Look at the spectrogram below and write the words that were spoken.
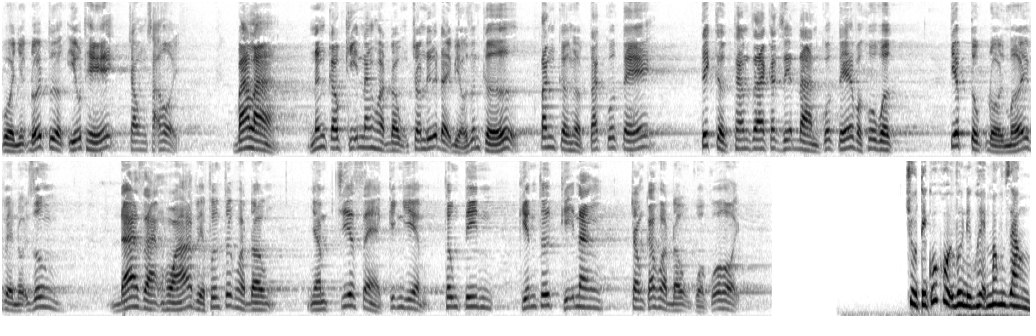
của những đối tượng yếu thế trong xã hội. Ba là nâng cao kỹ năng hoạt động cho nữ đại biểu dân cử, tăng cường hợp tác quốc tế, tích cực tham gia các diễn đàn quốc tế và khu vực, tiếp tục đổi mới về nội dung, đa dạng hóa về phương thức hoạt động nhằm chia sẻ kinh nghiệm, thông tin, kiến thức, kỹ năng trong các hoạt động của Quốc hội. Chủ tịch Quốc hội Vương Đình Huệ mong rằng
